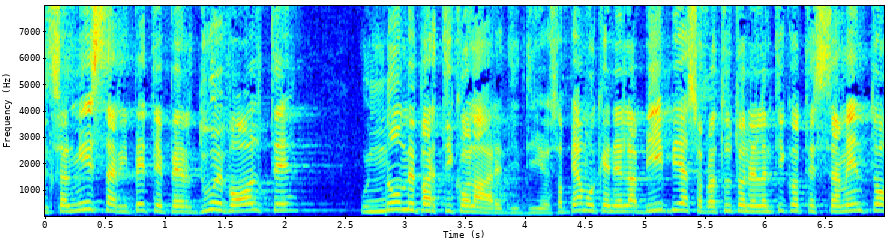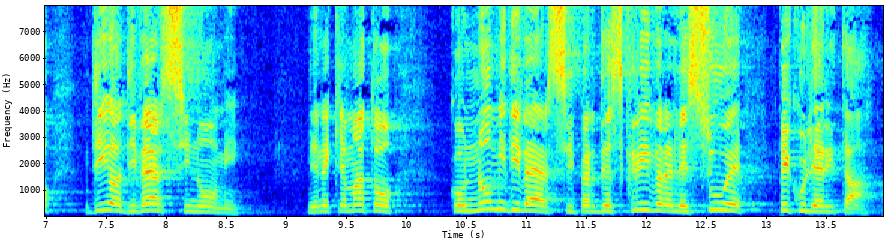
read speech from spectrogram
Il salmista ripete per due volte un nome particolare di Dio. Sappiamo che nella Bibbia, soprattutto nell'Antico Testamento, Dio ha diversi nomi. Viene chiamato con nomi diversi per descrivere le sue peculiarità.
